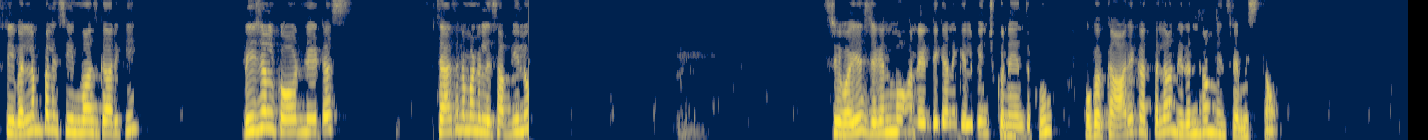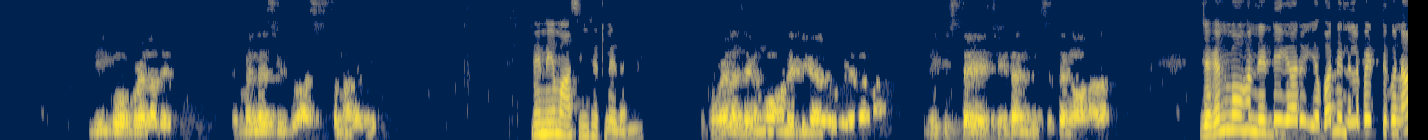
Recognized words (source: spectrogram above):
శ్రీ వెల్లంపల్లి శ్రీనివాస్ గారికి రీజనల్ కోఆర్డినేటర్స్ శాసనమండలి సభ్యులు శ్రీ వైఎస్ జగన్మోహన్ రెడ్డి గారిని గెలిపించుకునేందుకు ఒక కార్యకర్తలా నిరంతరం మేము శ్రమిస్తాం. నేనేం ఆశించట్లేదండి. ఒకవేళ జగన్మోహన్ రెడ్డి గారు మీకు ఇస్తే చేయడానికి సిద్ధంగా ఉన్నారా? జగన్మోహన్ రెడ్డి గారు ఎవరిని నిలబెట్టుకున్నా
